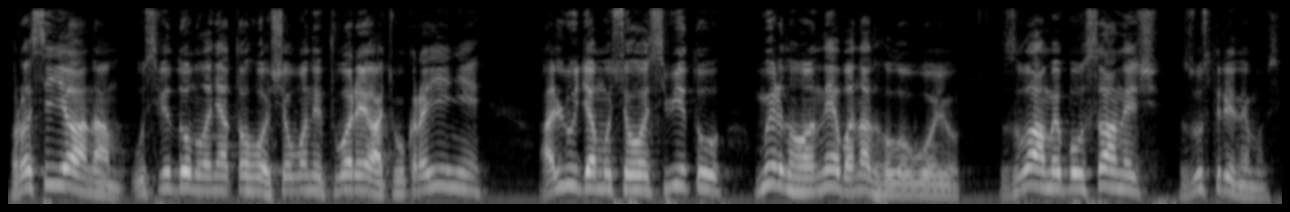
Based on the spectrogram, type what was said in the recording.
росіянам усвідомлення того, що вони творять в Україні, а людям усього світу мирного неба над головою. З вами був Санич. Зустрінемось.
